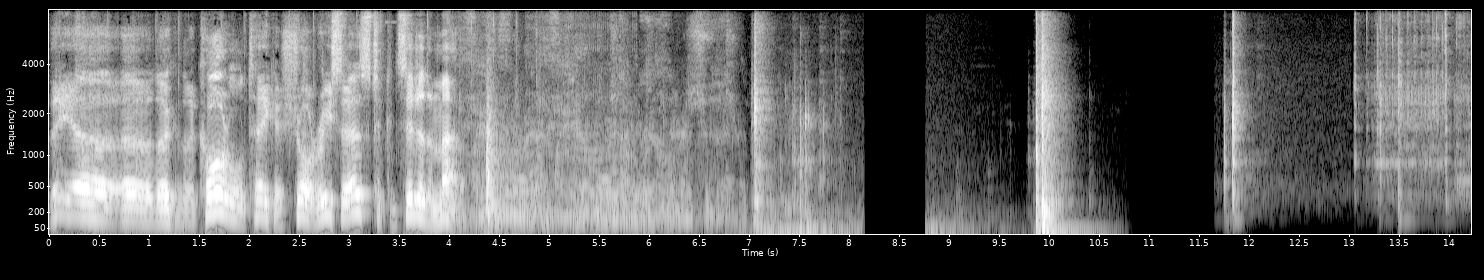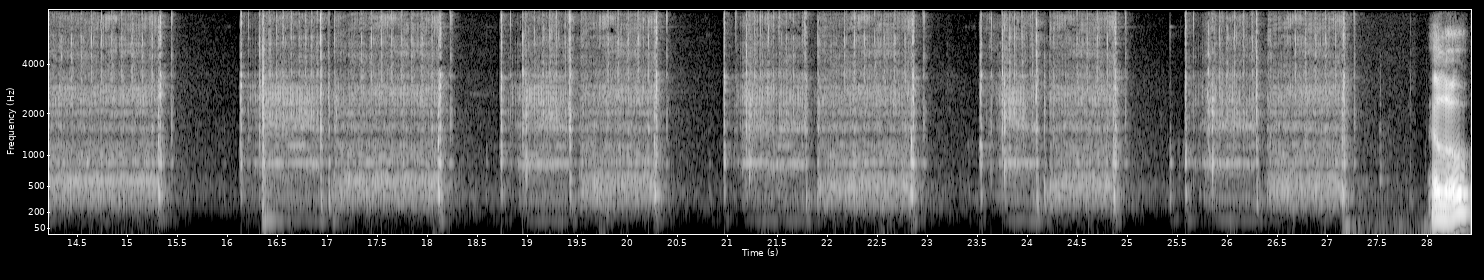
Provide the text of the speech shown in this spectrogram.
The, uh, uh, the, the court will take a short recess to consider the matter. Hello,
